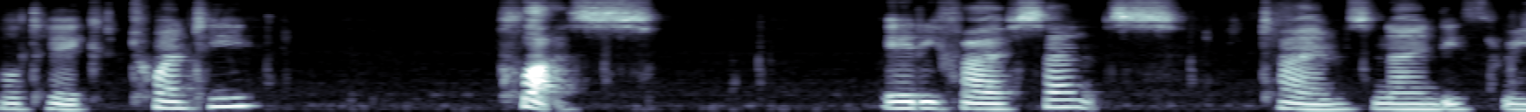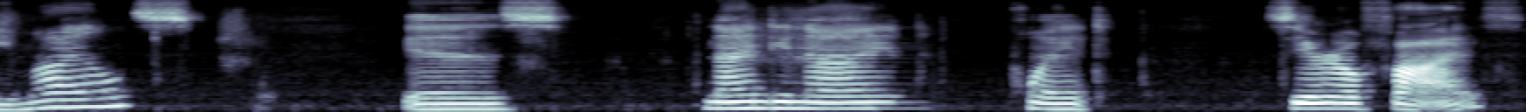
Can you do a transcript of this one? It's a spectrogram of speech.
We'll take 20 plus 85 cents times 93 miles is 99.05.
